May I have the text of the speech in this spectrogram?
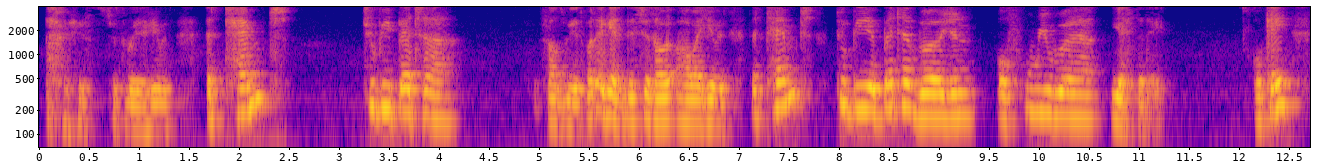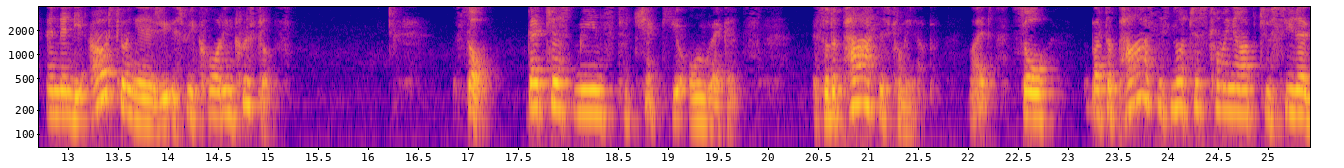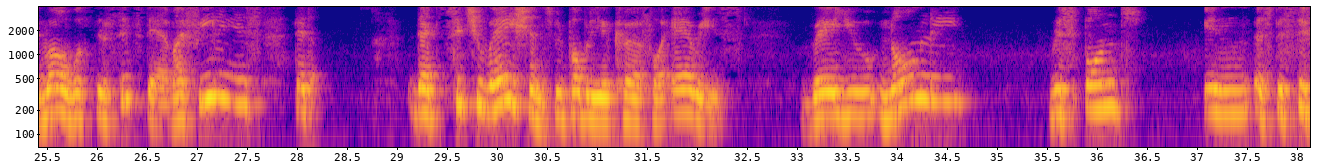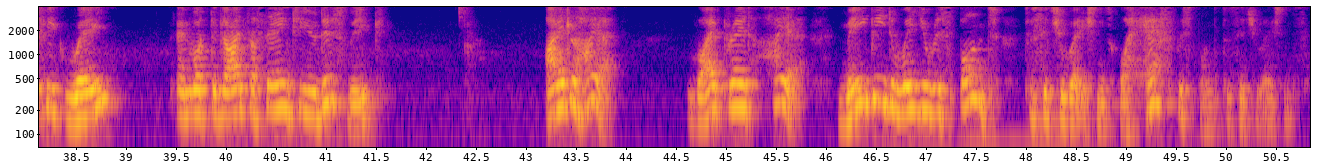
it's just the way I hear it. Attempt to be better. It sounds weird, but again, this is just how, how I hear it. Attempt to be a better version of who you were yesterday. Okay? And then the outgoing energy is recording crystals. So that just means to check your own records. So the past is coming up, right? So but the past is not just coming up to see like, wow, what still sits there. My feeling is that that situations will probably occur for Aries where you normally respond in a specific way. And what the guides are saying to you this week, idle higher, vibrate higher. Maybe the way you respond to situations or have responded to situations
